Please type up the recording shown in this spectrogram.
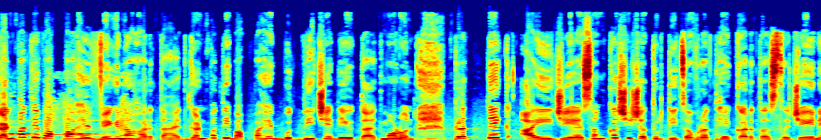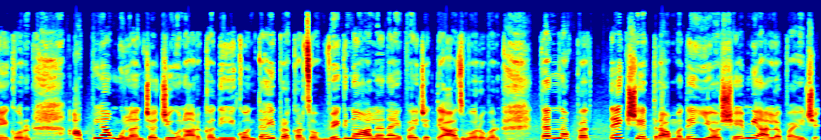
गणपती बाप्पा हे विघ्नहर्ता आहेत. गणपती बाप्पा हे बुद्धीचे देवता आहेत. म्हणून प्रत्येक आई जी आहे संकष्टी चतुर्थीचं व्रत हे करत असतं. जेणेकरून आपल्या मुलांच्या जीवनावर कधीही कोणत्याही प्रकारचं विघ्न आलं नाही पाहिजे. त्याचबरोबर त्यांना प्रत्येक क्षेत्रामध्ये यश हे मिळालं पाहिजे.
